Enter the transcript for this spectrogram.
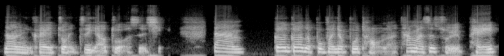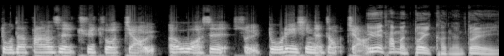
那你可以做你自己要做的事情，但。哥哥的部分就不同了，他们是属于陪读的方式去做教育，而我是属于独立性的这种教育。因为他们对可能对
